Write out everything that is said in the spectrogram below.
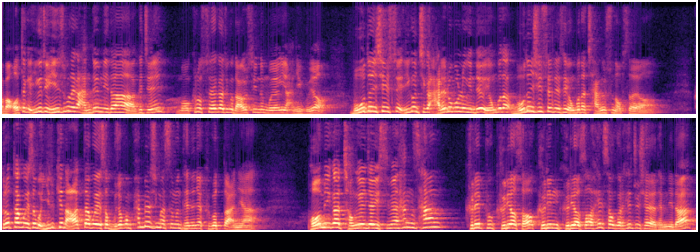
봐봐. 어떻게 이거 지금 인수분해가 안 됩니다. 그치? 뭐 크로스 해가지고 나올 수 있는 모양이 아니고요. 모든 실수 이건 지금 아래로 볼록인데요. 0보다 모든 실수에 대해서 0보다 작을 수는 없어요. 그렇다고 해서 뭐 이렇게 나왔다고 해서 무조건 판별식만 쓰면 되느냐 그것도 아니야. 범위가 정해져 있으면 항상 그래프 그려서 그림 그려서 해석을 해 주셔야 됩니다.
